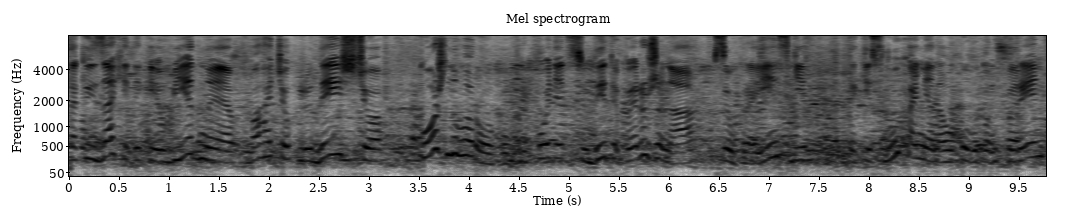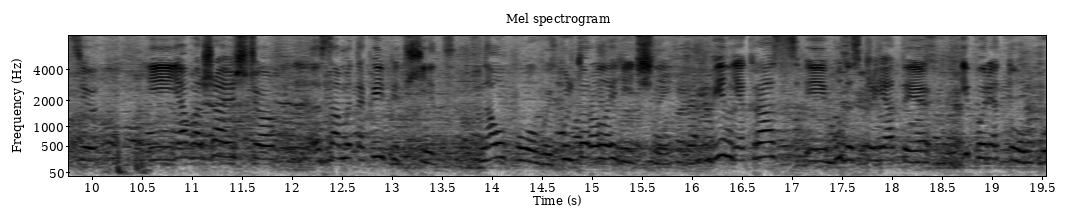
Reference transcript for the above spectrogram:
такий захід, який об'єднує багатьох людей, що кожного року приходять сюди тепер уже на всеукраїнські такі слухання, наукову конференцію. І я вважаю, що саме такий підхід науковий, культурологічний, він якраз і буде сприяти і порятунку,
